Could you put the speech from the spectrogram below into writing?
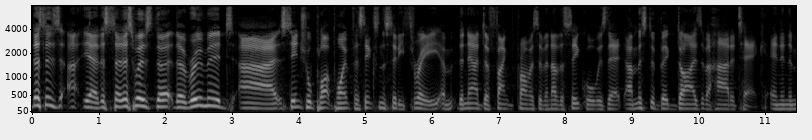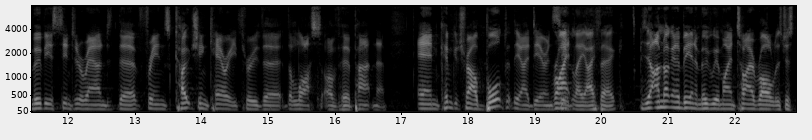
this is uh, yeah. This so this was the the rumored uh, central plot point for Sex and the City three. Um, the now defunct promise of another sequel was that uh, Mr. Big dies of a heart attack, and then the movie is centered around the friends coaching Carrie through the the loss of her partner. And Kim Cattrall balked at the idea and said, Rightly, I think. he said, I'm not going to be in a movie where my entire role is just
